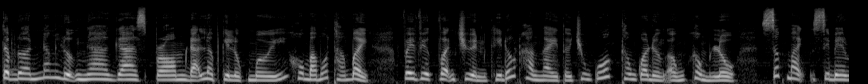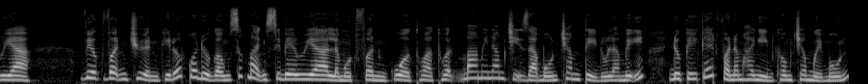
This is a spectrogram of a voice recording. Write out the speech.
Tập đoàn năng lượng Nga Gazprom đã lập kỷ lục mới hôm 31 tháng 7 về việc vận chuyển khí đốt hàng ngày tới Trung Quốc thông qua đường ống khổng lồ sức mạnh Siberia. Việc vận chuyển khí đốt qua đường ống sức mạnh Siberia là một phần của thỏa thuận 30 năm trị giá 400 tỷ đô la Mỹ được ký kết vào năm 2014.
